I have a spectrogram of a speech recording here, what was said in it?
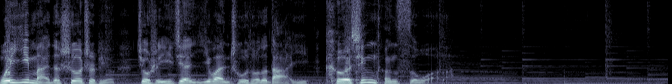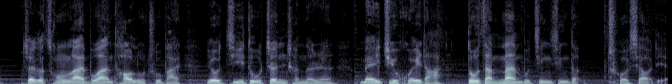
唯一买的奢侈品就是一件一万出头的大衣，可心疼死我了。这个从来不按套路出牌又极度真诚的人，每句回答都在漫不经心的戳笑点。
